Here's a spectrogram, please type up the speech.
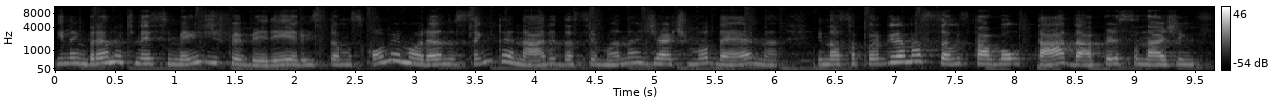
E lembrando que nesse mês de fevereiro estamos comemorando o centenário da Semana de Arte Moderna e nossa programação está voltada a personagens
